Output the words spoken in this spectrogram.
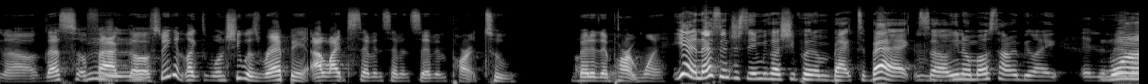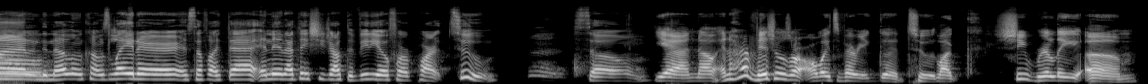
No, that's a fact Mm. though. Speaking like when she was rapping, I liked seven seven seven part two better than part one. Yeah, and that's interesting because she put them back to back. So Mhm. you know, most time it'd be like one, middle. and then the other one comes later and stuff like that. And then I think she dropped the video for part two. So Yeah, no, and her visuals are always very good too. Like she really, um,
